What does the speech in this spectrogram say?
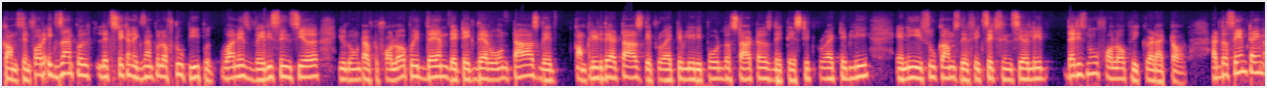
comes in. For example let's take an example of two people. One is very sincere. You don't have to follow up with them. They take their own task. They complete their task. They proactively report the starters. They test it proactively. Any issue comes they fix it sincerely. There is no follow up required at all. At the same time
